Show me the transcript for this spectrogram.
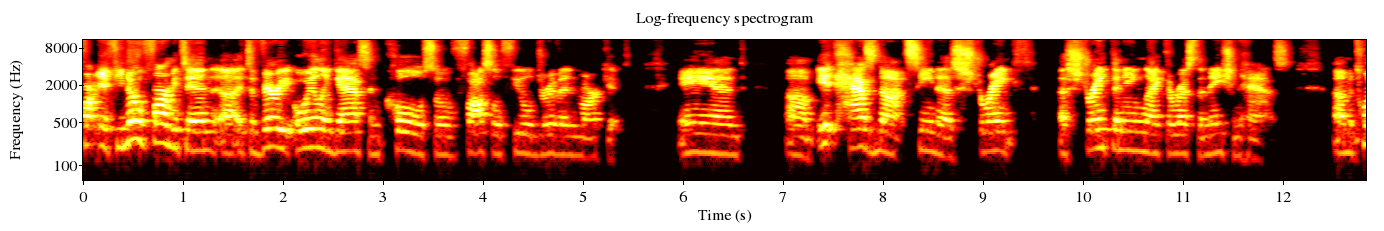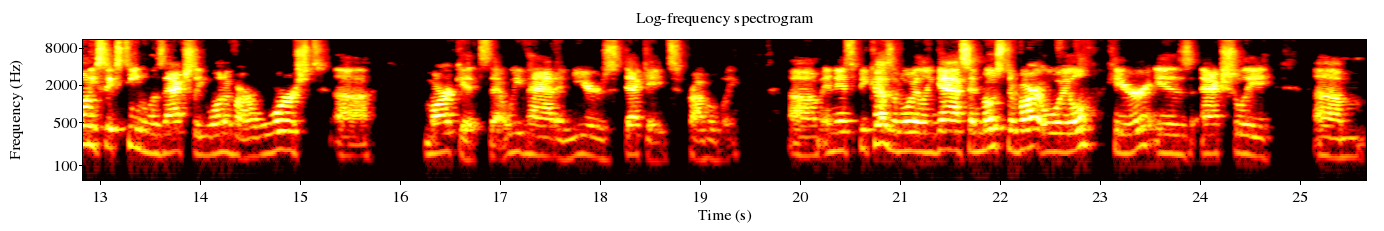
far, if you know Farmington, uh, it's a very oil and gas and coal, so fossil fuel driven market. And um, it has not seen a strength, a strengthening like the rest of the nation has. Um, 2016 was actually one of our worst uh, markets that we've had in years, decades, probably. Um, and it's because of oil and gas. And most of our oil here is actually um,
